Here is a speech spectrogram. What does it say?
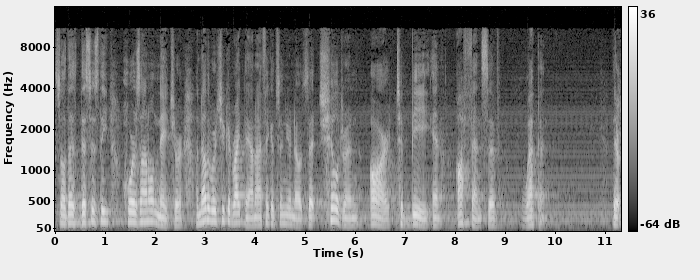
So the, this is the horizontal nature. In other words, you could write down, I think it's in your notes, that children are to be an offensive weapon. They're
